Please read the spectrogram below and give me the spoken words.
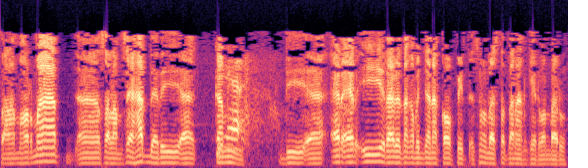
Salam hormat, eh, salam sehat dari eh, kami Iya. Di eh, RRI Radio Tangga Bencana COVID-19 Tatanan Kehidupan Baru.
